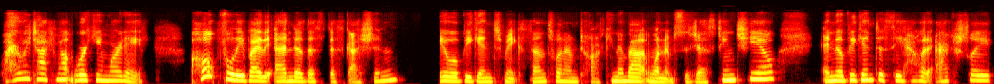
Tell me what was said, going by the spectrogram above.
Why are we talking about working more days? hopefully by the end of this discussion, it will begin to make sense what I'm talking about and what I'm suggesting to you. And you'll begin to see how it actually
